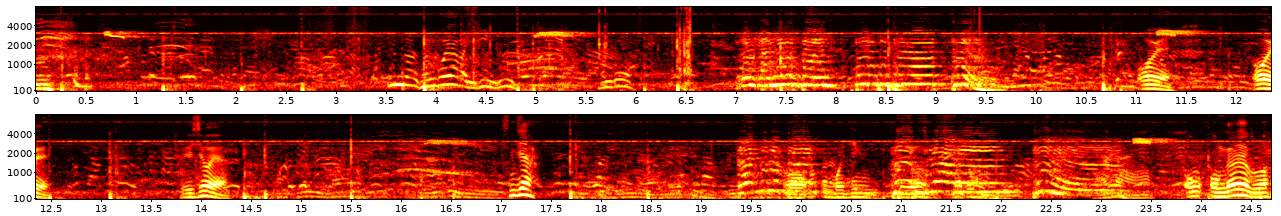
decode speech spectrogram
Thank you. Ôi. Ôi. 의지호야 진짜 어 뭐지 엉 엉가야 뭐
